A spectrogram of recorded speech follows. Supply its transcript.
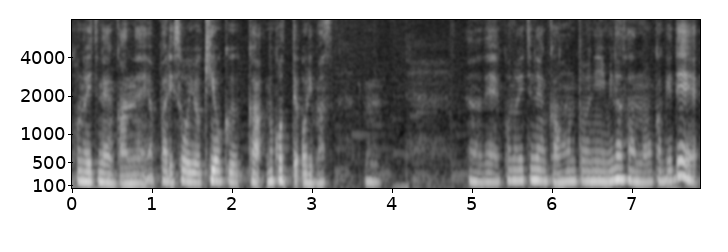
この1年間ねやっぱりそういう記憶が残っております。うん、なのでこの1年間本当に皆さんのおかげで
